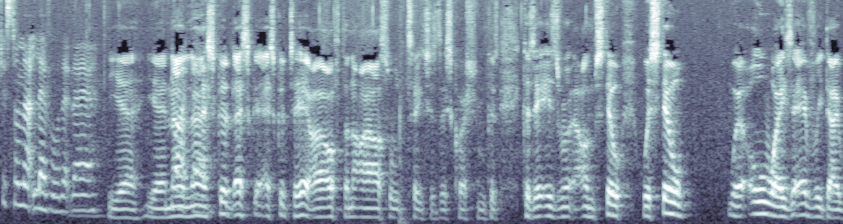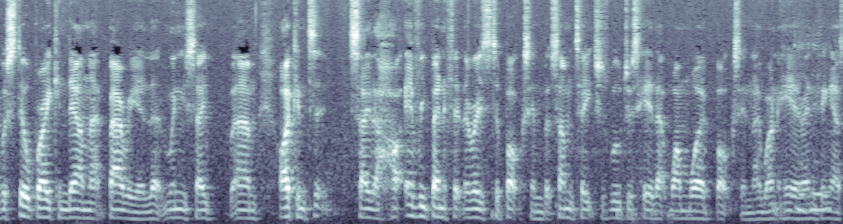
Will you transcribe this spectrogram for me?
just on that level that they're. yeah, yeah. No, Right no, there. that's good. That's good. That's good to hear. I often I ask all the teachers this question because because it is. I'm still. We're still. We're always every day. We're still breaking down that barrier that when you say um, I can. T- say the every benefit there is to boxing, but some teachers will just hear that one word boxing. They won't hear Mhm. anything else.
